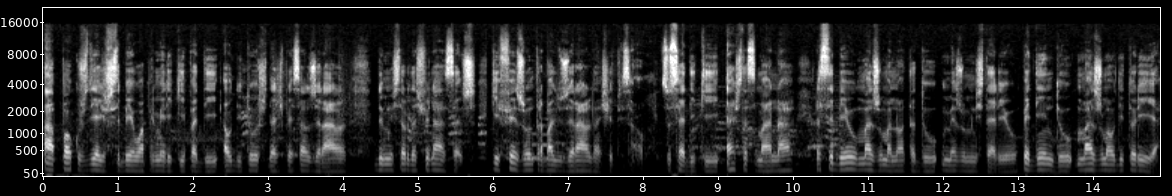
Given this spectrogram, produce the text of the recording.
há poucos dias recebeu a primeira equipa de auditores da Inspeção Geral do Ministério das Finanças, que fez um trabalho geral na instituição. Sucede que esta semana recebeu mais uma nota do mesmo Ministério pedindo mais uma auditoria,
